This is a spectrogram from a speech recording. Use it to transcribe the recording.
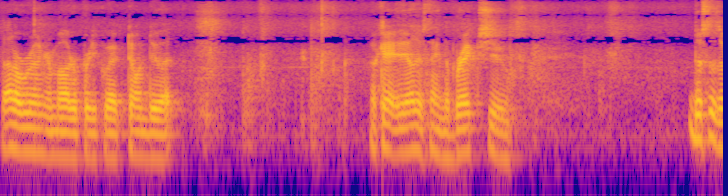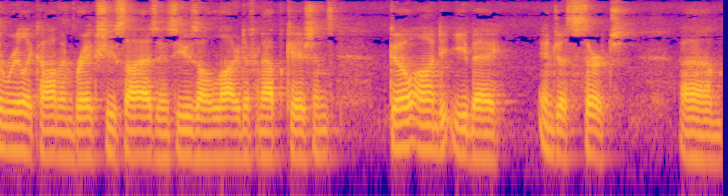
that'll ruin your motor pretty quick. Don't do it. Okay, the other thing, the brake shoe. This is a really common brake shoe size and it's used on a lot of different applications. Go onto eBay and just search. Um,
